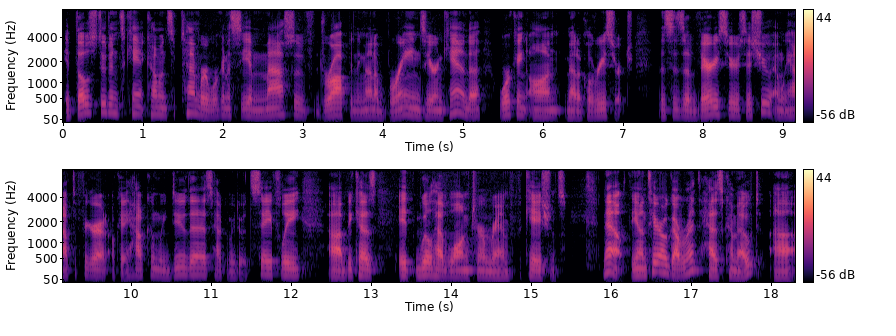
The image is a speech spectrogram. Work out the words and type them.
if those students can't come in September, we're going to see a massive drop in the amount of brains here in Canada working on medical research. This is a very serious issue, and we have to figure out, okay, how can we do this? How can we do it safely? Uh, because it will have long-term ramifications. Now, the Ontario government has come out, uh,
